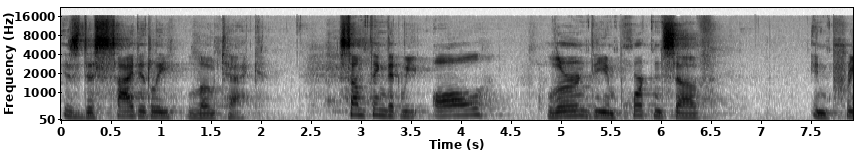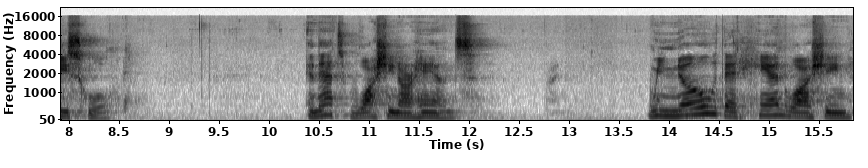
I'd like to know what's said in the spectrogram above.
is decidedly low tech, something that we all learned the importance of in preschool and that's washing our hands. We know that hand washing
